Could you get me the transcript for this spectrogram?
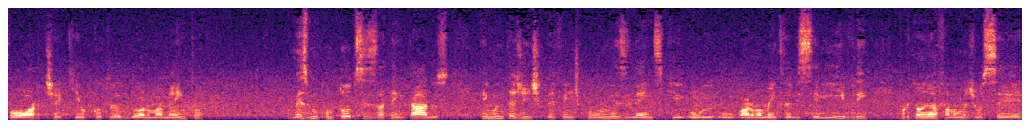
forte aqui, a cultura do armamento. Mesmo com todos esses atentados, tem muita gente que defende com unhas e dentes que o, o armamento deve ser livre, porque a única forma de você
